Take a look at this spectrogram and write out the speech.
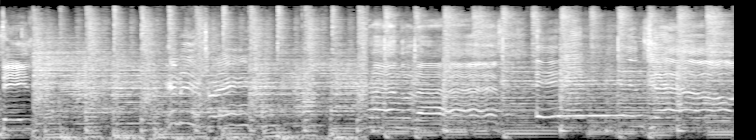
days.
